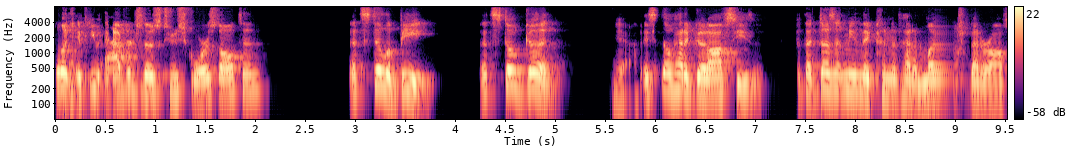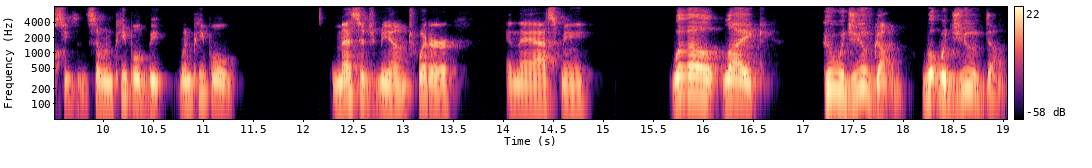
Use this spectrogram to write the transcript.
Look, if you average those two scores, Dalton, that's still a B. That's still good. Yeah. They still had a good offseason. But that doesn't mean they couldn't have had a much better offseason. So when people be when people message me on Twitter and they ask me, well, like, who would you have gotten? What would you have done?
